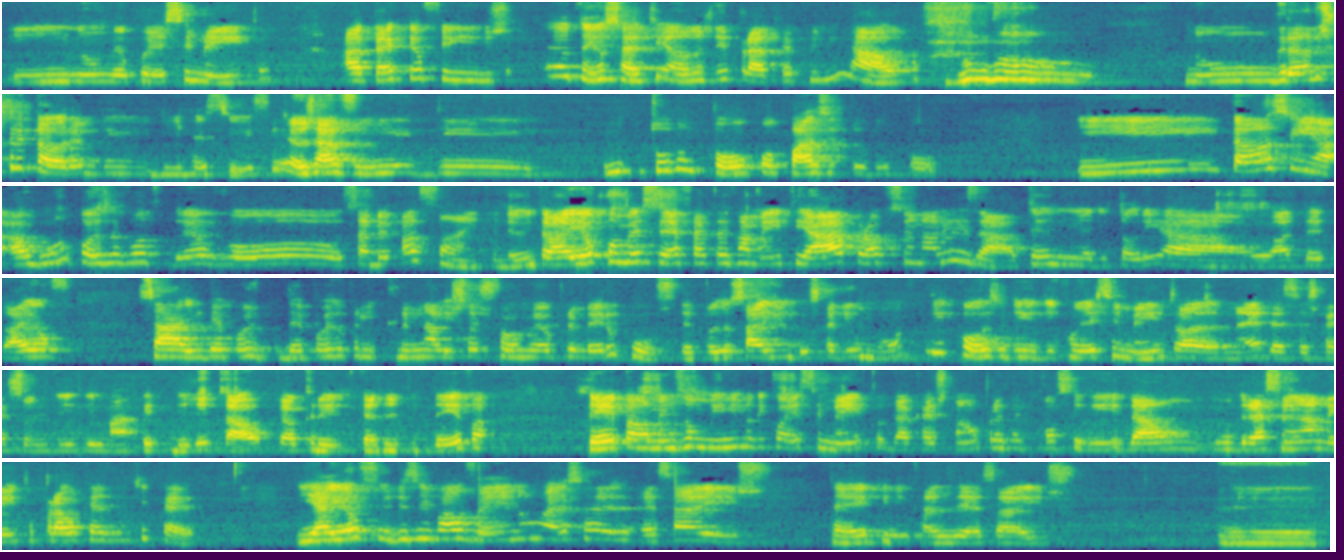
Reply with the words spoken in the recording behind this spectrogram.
e no meu conhecimento? Até que eu fiz, eu tenho sete anos de prática criminal no, num grande escritório de, de Recife. Eu já vi de tudo um pouco, ou quase tudo um pouco. E então, assim, alguma coisa eu vou, eu vou saber passar, entendeu? Então, aí eu comecei efetivamente a profissionalizar, a ter linha editorial, a ter, aí eu saí depois, depois do Criminalistas foi o meu primeiro curso. Depois eu saí em busca de um monte de coisa, de, de conhecimento, né, dessas questões de, de marketing digital, que eu acredito que a gente deva ter pelo menos um mínimo de conhecimento da questão para a gente conseguir dar um, um direcionamento para o que a gente quer. E aí eu fui desenvolvendo essa, essas técnicas e essas, é,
